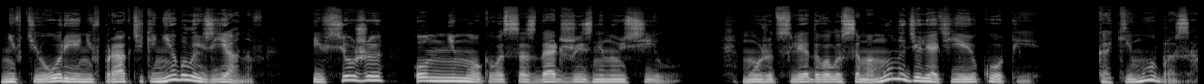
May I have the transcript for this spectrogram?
ни в теории, ни в практике не было изъянов, и все же он не мог воссоздать жизненную силу. Может, следовало самому наделять ею копии? Каким образом?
